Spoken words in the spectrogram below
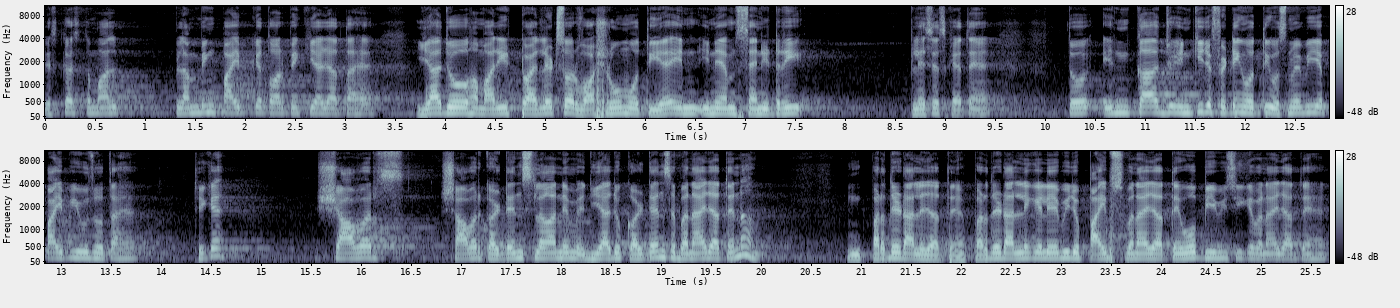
इसका इस्तेमाल प्लम्बिंग पाइप के तौर पे किया जाता है, या जो हमारी टॉयलेट्स और वॉशरूम होती है, इन, इन्हें हम सैनिटरी प्लेसेस कहते हैं। तो इनका जो, इनकी जो फिटिंग होती है, उसमें भी ये पाइप यूज़ होता है। ठीक है? शावर्स शावर कर्टेंस लगाने में, या जो कर्टेंस बनाए जाते हैं ना, पर्दे डाले जाते हैं। पर्दे डालने के लिए भी जो पाइप्स बनाए जाते हैं, वो पीवीसी के बनाए जाते हैं।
